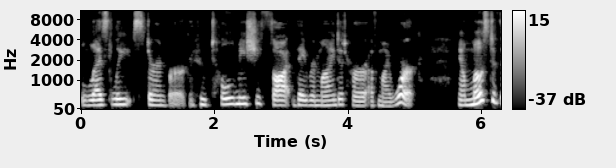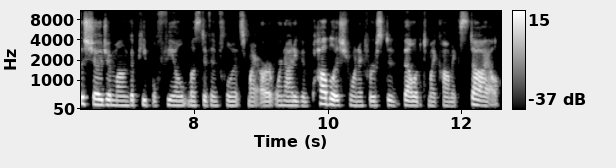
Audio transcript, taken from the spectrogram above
Leslie Sternbergh, who told me she thought they reminded her of my work. Now, most of the shoujo manga people feel must have influenced my art were not even published when I first developed my comic style.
